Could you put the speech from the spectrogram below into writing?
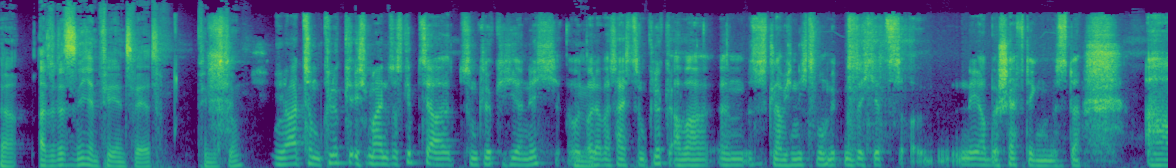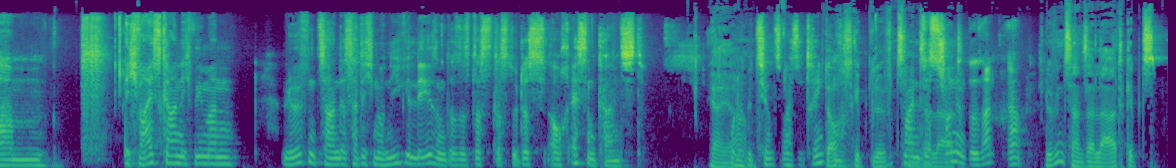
Ja, also das ist nicht empfehlenswert, findest du? Ja, zum Glück, ich meine, das gibt's ja zum Glück hier nicht. Mhm. Oder was heißt zum Glück, aber ähm, es ist, glaube ich, nichts, womit man sich jetzt äh, näher beschäftigen müsste. Ähm, ich weiß gar nicht, wie man Löwenzahn, das hatte ich noch nie gelesen, das ist das, dass du das auch essen kannst. Ja, ja. Oder beziehungsweise trinken. Doch, es gibt Ich meine, das ist schon Löwenzahnsalat. interessant, ja. Löwenzahnsalat gibt's.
